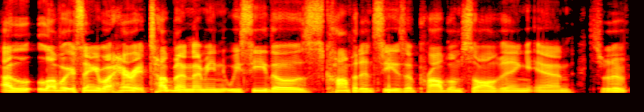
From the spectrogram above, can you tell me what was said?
I love what you're saying about Harriet Tubman. I mean, we see those competencies of problem solving and sort of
